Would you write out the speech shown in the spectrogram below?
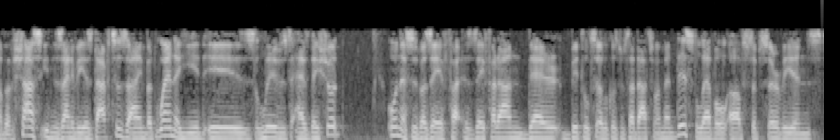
Aber Shas Eden wie es darf zu sein, but when a Yid is lives as they should, and this level of subservience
